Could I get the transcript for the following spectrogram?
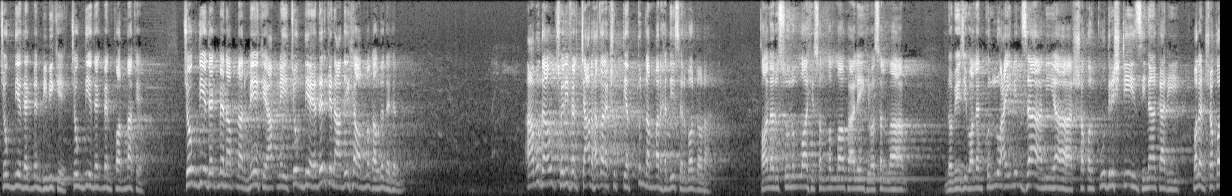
চোখ দিয়ে দেখবেন বিবিকে, চোখ দিয়ে দেখবেন কন্যাকে, চোখ দিয়ে দেখবেন আপনার মেয়েকে। আপনি এই চোখ দিয়ে এদেরকে না দেখে অন্য কাউরে দেখেন। আবু দাউদ শরীফের চার হাজার একশো তিয়াত্তর নম্বর হাদিসের বর্ণনা قال رسول الله صلى الله عليه وسلم নবীজি বলেন কুল্লু আইনিন জানিয়া সকল কুদৃষ্টি জিনাকারী বলেন সকল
